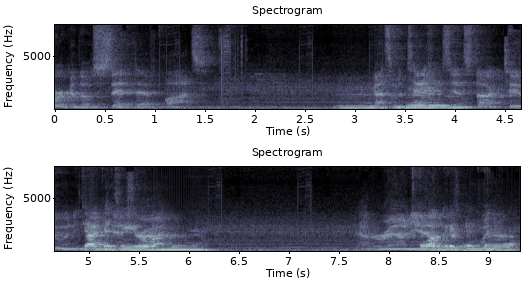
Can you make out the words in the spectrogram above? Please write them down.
work of those set def bots. Got some attachments in stock too. Anything क्या क्या चाहिए होगा? Down around you. और ग्रिप लेते हैं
